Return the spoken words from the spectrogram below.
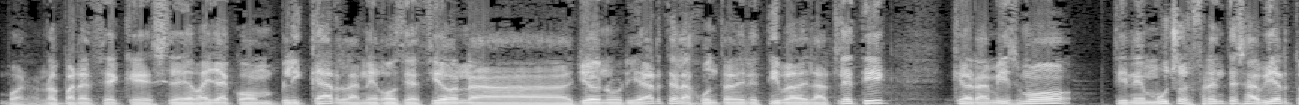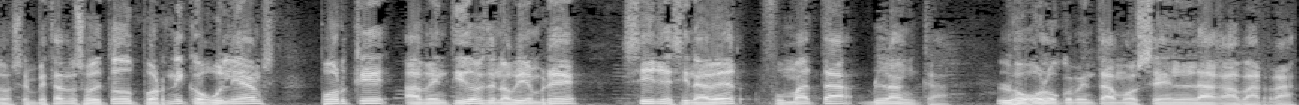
Bueno, no parece que se le vaya a complicar la negociación a John Uriarte, la junta directiva del Athletic, que ahora mismo tiene muchos frentes abiertos, empezando sobre todo por Nico Williams, porque a 22 de noviembre sigue sin haber fumata blanca. Luego lo comentamos en la gabarra.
